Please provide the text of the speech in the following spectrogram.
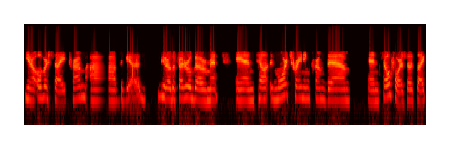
you know, oversight from uh, the, you know, the federal government and tell, more training from them and so forth. So it's like,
